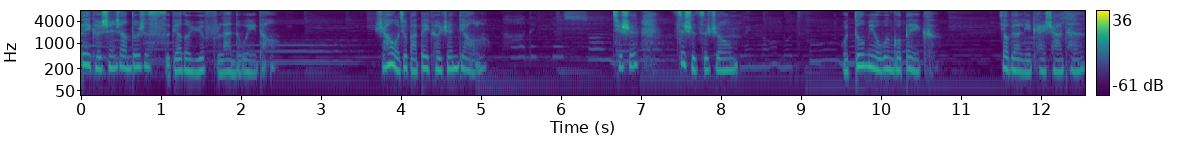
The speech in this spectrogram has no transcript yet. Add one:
贝壳身上都是死掉的鱼腐烂的味道。然后我就把贝壳扔掉了。其实自始至终，我都没有问过贝壳，要不要离开沙滩，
